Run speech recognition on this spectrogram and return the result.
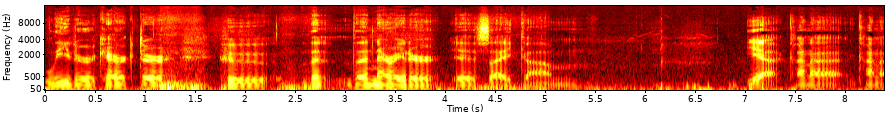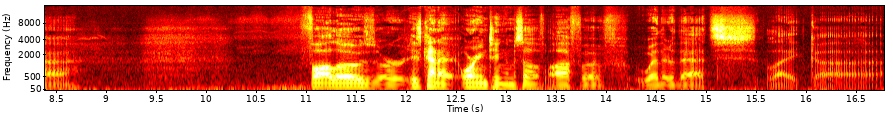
leader character who the the narrator is like um yeah kind of kind of follows or is kind of orienting himself off of whether that's like uh,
